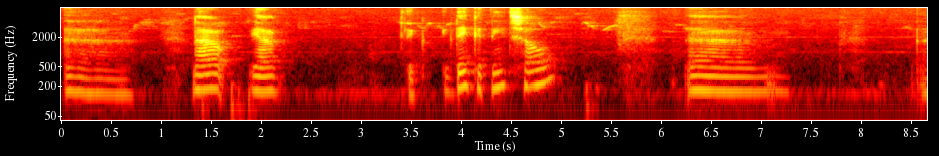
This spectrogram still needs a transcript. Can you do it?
eh, nou, ja, ik, ik denk het niet zo. Ehm, eh,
